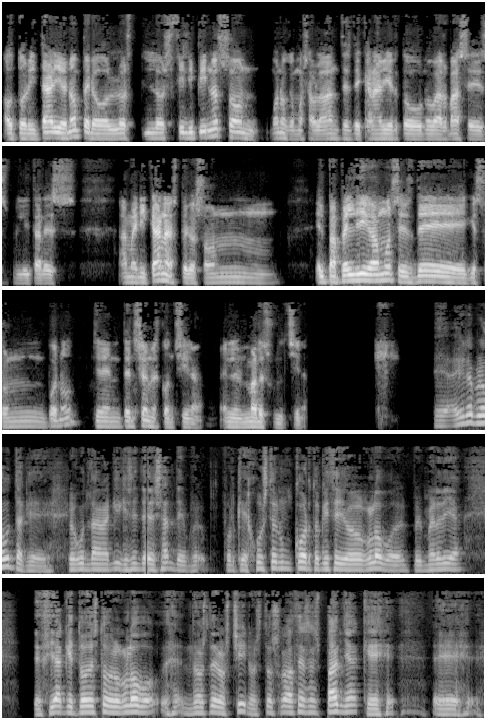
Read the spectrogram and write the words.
autoritario, ¿no? Pero los, los filipinos son, bueno, que hemos hablado antes de que han abierto nuevas bases militares americanas, pero son el papel, digamos, es de que son, bueno, tienen tensiones con China, en el mar del sur de China. Eh, hay una pregunta que preguntan aquí que es interesante, porque justo en un corto que hice yo el globo el primer día, decía que todo esto del globo no es de los chinos, esto es gracias a España, que eh,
